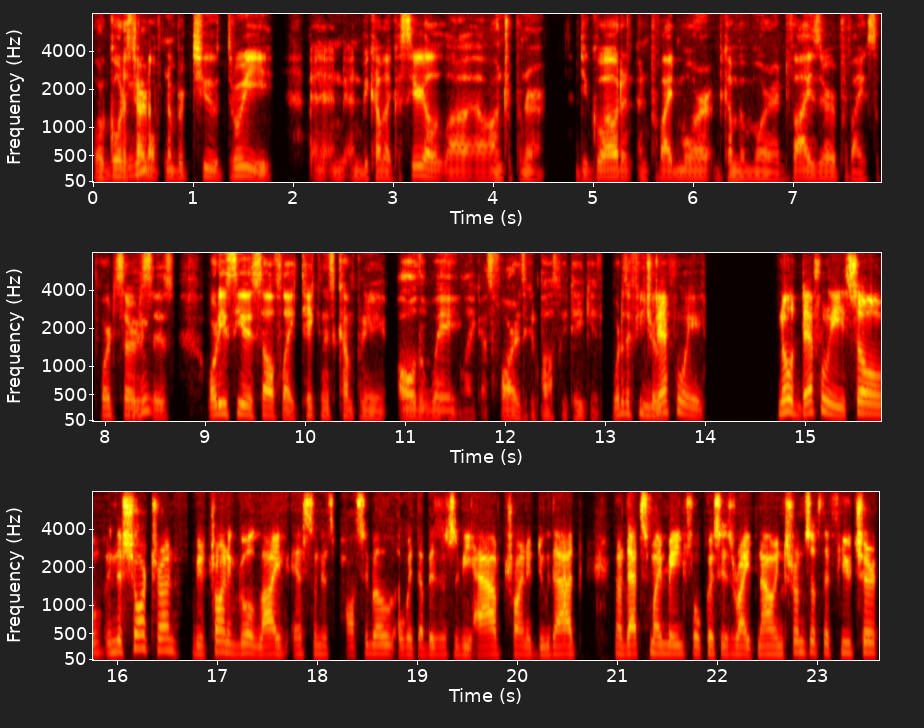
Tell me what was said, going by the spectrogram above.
or go to hmm startup number two, three, and and, and become like a serial uh, entrepreneur? Do you go out and, and provide more, become a more advisor, providing support hmm services, or do you see yourself like taking this company all the way, like as far as you can possibly take it? What does the future? Definitely. No, definitely. So in the short run, we're trying to go live as soon as possible with the businesses we have, trying to do that. Now that's my main focus is right now. In terms of the future,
